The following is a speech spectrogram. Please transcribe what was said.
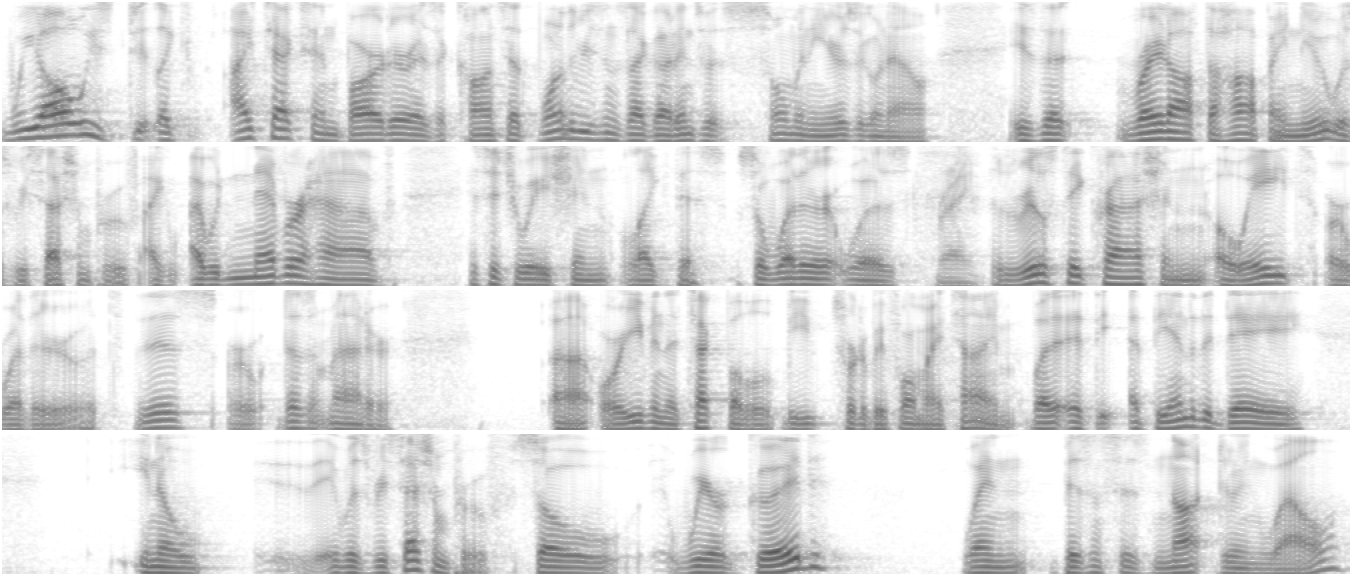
we always do. Like ITEX and barter as a concept. One of the reasons I got into it so many years ago now is that right off the hop, I knew it was recession proof. I, I would never have a situation like this. So whether it was Right. the real estate crash in 08 or whether it's this or it doesn't matter, uh, or even the tech bubble be sort of before my time. But at the at the end of the day, you know, it was recession proof. So we're good when business is not doing well,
